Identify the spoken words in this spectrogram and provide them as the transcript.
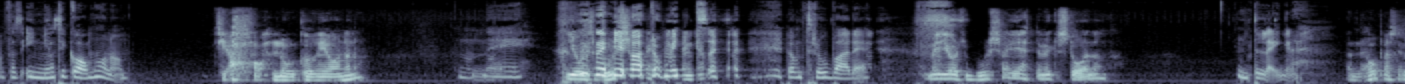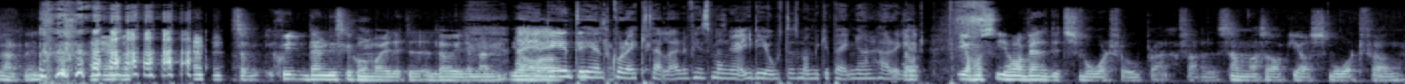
Fast ingen tycker om honom. Ja, Nordkoreanerna. Nej. George Bush. det gör de inte. De tror bara det. Men George Bush har jättemycket stålen. Inte längre. Det hoppas jag verkligen. alltså, den diskussionen var ju lite löjlig men jag... Nej, det är inte helt korrekt heller. Det finns många idioter som har mycket pengar, herregud. Jag, jag, har, jag har väldigt svårt för opera i alla fall. Samma sak, jag har svårt för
